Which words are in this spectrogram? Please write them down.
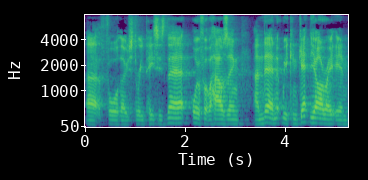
uh, for those three pieces there, oil filter housing, and then we can get the R8 in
